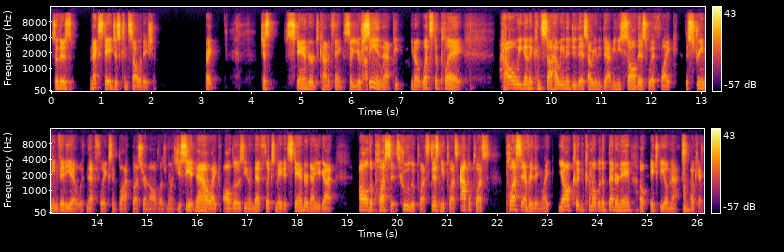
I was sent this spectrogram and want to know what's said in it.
So there's next stage is consolidation right? Just standard kind of thing. So you're Absolutely. seeing that you know what's the play? How are we going to console how are we going to do this? How are we going to do that? I mean you saw this with like the streaming video with netflix and blockbuster and all those ones. You see it now like all those you know netflix made it standard. Now you got all the pluses hulu plus disney plus apple plus plus everything. Like y'all couldn't come up with a better name? Oh hbo max. Okay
